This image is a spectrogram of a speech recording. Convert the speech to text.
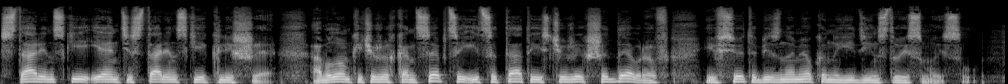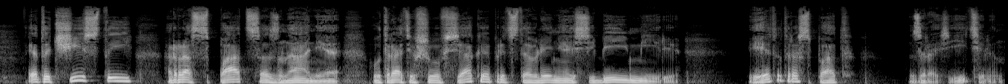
сталинские и антисталинские клише, обломки чужих концепций и цитаты из чужих шедевров, и все это без намека на единство и смысл. Это чистый распад сознания, утратившего всякое представление о себе и мире. И этот распад заразителен.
